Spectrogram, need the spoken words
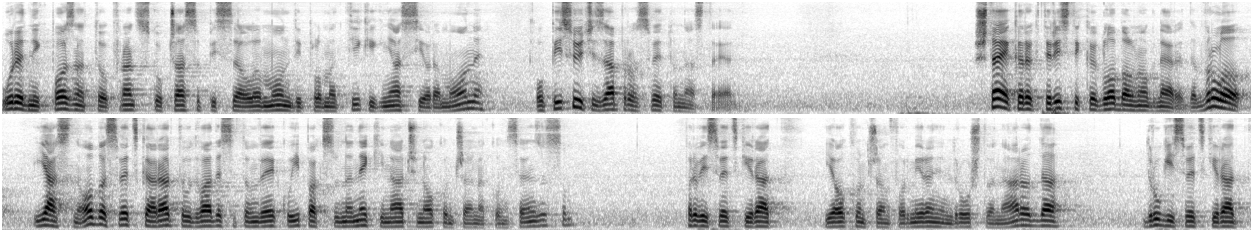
urednik poznatog francuskog časopisa Le Monde Diplomatique Ignacio Ramone, opisujući zapravo sveto nastajanje. Šta je karakteristika globalnog nereda? Vrlo jasno, oba svetska rata u 20. veku ipak su na neki način okončana konsenzusom. Prvi svetski rat je okončan formiranjem društva naroda, drugi svetski rat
